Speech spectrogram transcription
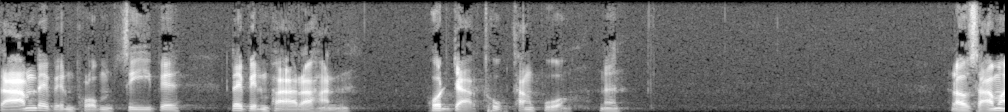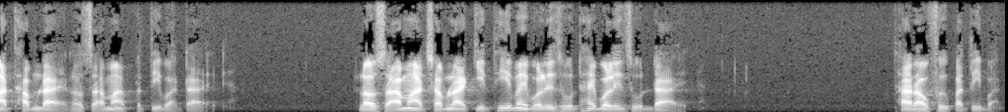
สามได้เป็นพรหมสี่เป็นได้เป็นพระอรหันต์พ้นจากทุกทั้งปวงนั่นเราสามารถทำได้ เราสามารถปฏิบัติได้ เราสามารถชำระกิจที่ไม่บริสุทธิ์ให้บริสุทธิ์ได้ ถ้าเราฝึกปฏิบัติ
